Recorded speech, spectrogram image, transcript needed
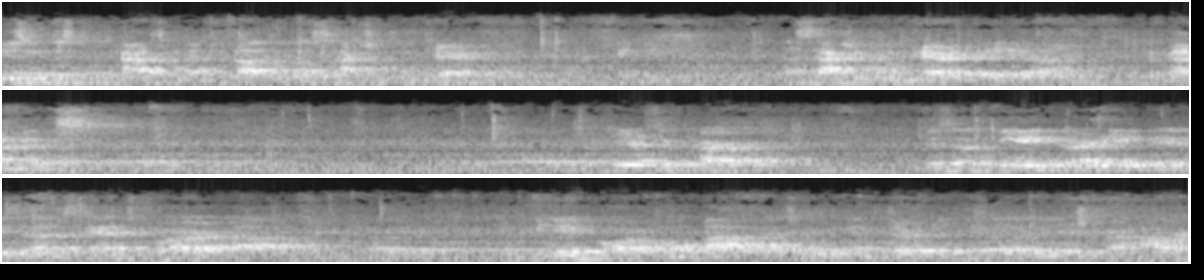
Using this comparison methodology, let's actually compare. Thank you. Let's actually compare the, uh, the methods. So here's the curve. This is VA30 is uh, stands for uh, a vehicle or mobile that's moving at 30 kilometers per hour.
